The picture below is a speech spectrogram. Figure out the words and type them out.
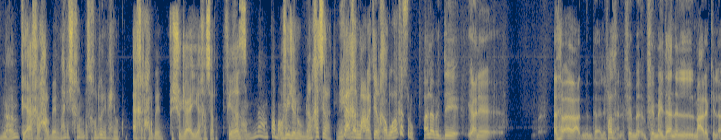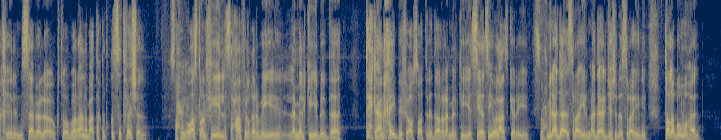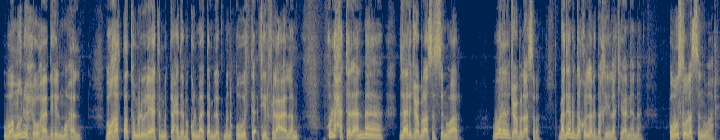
نعم. في آخر حربين. معلش خلينا بس خذوني بحلمكم آخر حربين. في الشجاعية خسرت. في غزة. نعم نعم طبعا. وفي جنوب لبنان خسرت. يعني آخر معركتين خضوها خسروا. أنا بدي يعني اذهب أبعد من ذلك. تفضل. يعني في في ميدان المعركة الاخيره من السابع لأكتوبر أنا بعتقد قصة فشل. صحيح. واصلا في الصحافة الغربية الأمريكية بالذات تحكي عن خيبة في أوساط الإدارة الأمريكية السياسية والعسكرية. صح. من أداء إسرائيل من أداء الجيش الإسرائيلي. طلبوا مهل ومنحوا هذه المهل وغطتهم الولايات المتحدة بكل ما تملك من قوة تأثير في العالم. ولحتى الآن ما لا رجعوا برأس السنوار ولا رجعوا بالاسرى بعدين بدي أقول لك دخيلك يعني أنا. ووصلوا للسنوار.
